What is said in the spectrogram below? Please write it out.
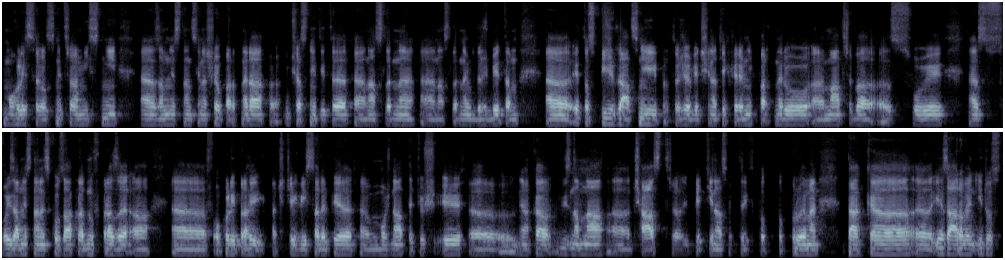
mohli se vlastně třeba místní zaměstnanci našeho partnera účastnit i té následné, následné údržby. Tam je to spíš vzácněji, protože většina těch firmních partnerů má třeba svůj, svůj zaměstnaneckou základnu v Praze a v okolí Prahy, ač těch výsadeb je možná teď už i nějaká významná část, třeba pětina, se kterých podporujeme, tak je zároveň i dost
